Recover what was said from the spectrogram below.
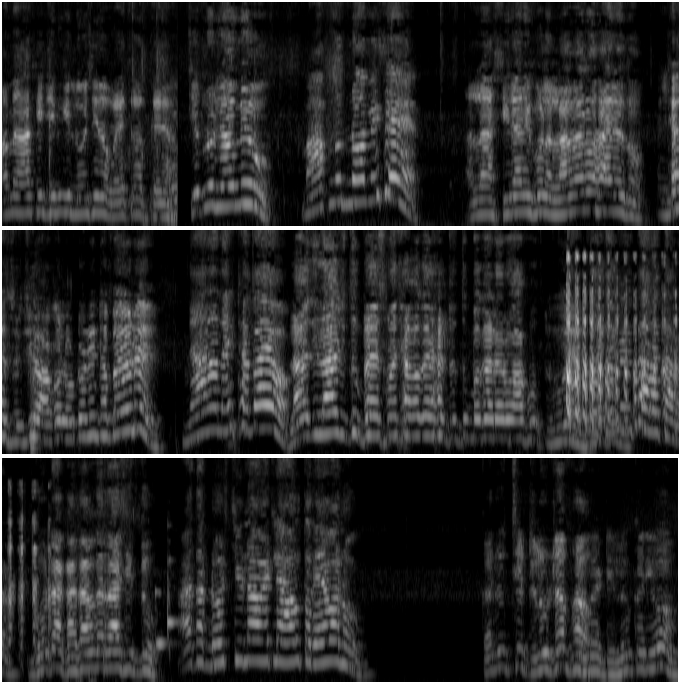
અમે આખી જિંદગી ડોશીનો વૈતરો જ કર્યા. કેટલું લામ્યું બાપનું જ નામ્યું છે. અલ્લા શિરાની ખોલા લાવેનો હારે તો. અલ્યા સુજી આખો લોટો નહીં ઠપાયો ને? ના ના નહીં ઠબાયો લાજ લાજ તું ભેંસ માથા વગર હાટ તું બગાડેરો આખું. ઓય. તમે ઉતારો તાર ગોટા ખાધા વગર રાશી તું. આ તો ડોસ્ટી ના હોય એટલે આવું તો રહેવાનું. કર્યું છે ઢીલું ના ફાવ ઢીલું કર્યું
